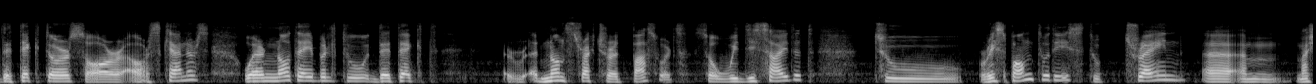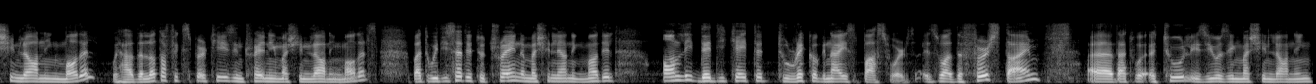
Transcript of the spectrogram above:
detectors or, or scanners were not able to detect non-structured passwords. So we decided to respond to this, to train uh, a machine learning model. We had a lot of expertise in training machine learning models, but we decided to train a machine learning model only dedicated to recognize passwords. It was the first time uh, that a tool is using machine learning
